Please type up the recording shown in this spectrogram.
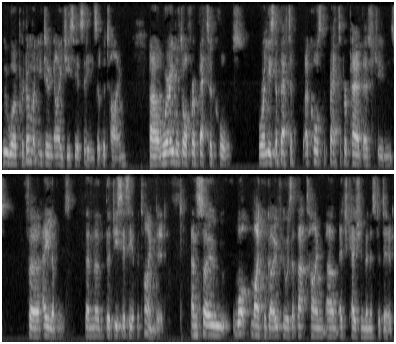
who were predominantly doing IGCSEs at the time uh, were able to offer a better course or at least a better a course that better prepared their students for A levels than the, the GCSE at the time did. And so what Michael Gove, who was at that time um, education minister, did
